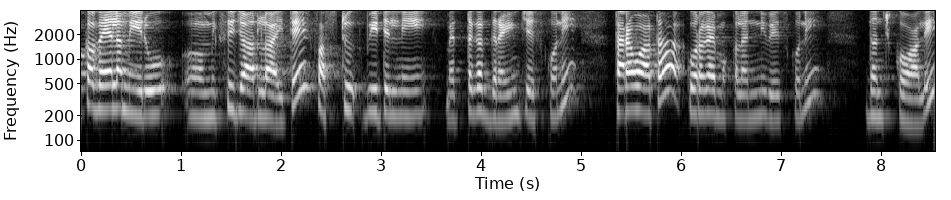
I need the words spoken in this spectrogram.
ఒకవేళ మీరు మిక్సీ జార్లో అయితే ఫస్ట్ వీటిల్ని మెత్తగా గ్రైండ్ చేసుకొని తర్వాత కూరగాయ ముక్కలన్నీ వేసుకొని దంచుకోవాలి.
